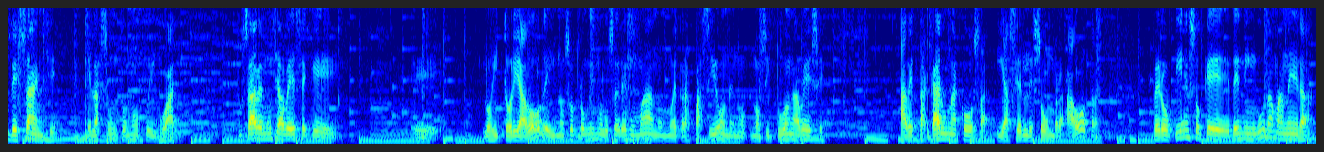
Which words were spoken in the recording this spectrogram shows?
de Sánchez, el asunto no fue igual. Tú sabes muchas veces que eh, los historiadores y nosotros mismos los seres humanos, nuestras pasiones nos sitúan a veces a destacar una cosa y hacerle sombra a otra. Pero pienso que de ninguna manera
